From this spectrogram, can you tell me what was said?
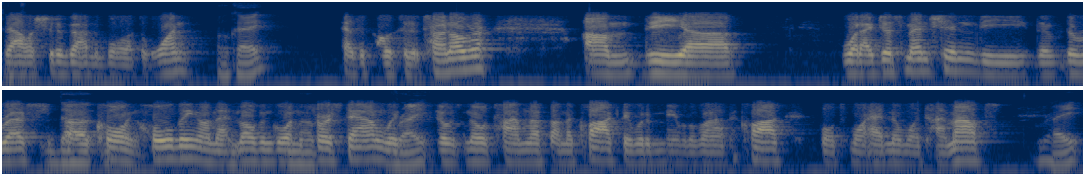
Dallas should have gotten the ball at the one. Okay. As opposed to the turnover. Um, the uh, what I just mentioned, the the, the refs uh, calling holding on that Melvin Gordon first down, which right. there was no time left on the clock. They would have been able to run out the clock. Baltimore had no more timeouts. Right.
